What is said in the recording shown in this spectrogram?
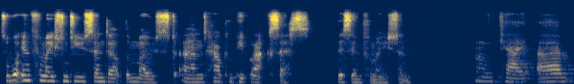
So what mm-hmm. information do you send out the most and how can people access this information? Okay. Um,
